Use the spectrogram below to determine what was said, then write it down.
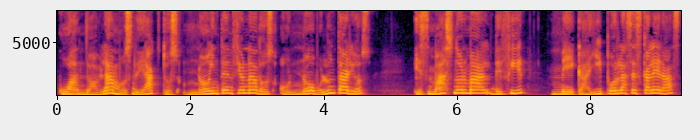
cuando hablamos de actos no intencionados o no voluntarios, es más normal decir me caí por las escaleras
